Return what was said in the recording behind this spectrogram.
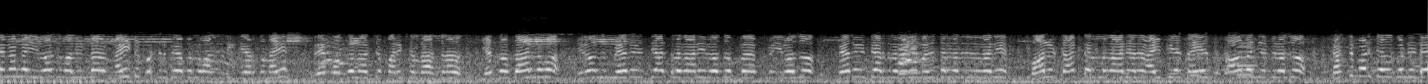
రేపు ఈ రోజు వాళ్ళ ఇంట్లో నైట్ క్వశ్చన్ పేపర్లు వాళ్ళ ఇంటికి చేరుతున్నాయి రేపు పొద్దున్న వచ్చి పరీక్షలు రాస్తున్నారు ఎంతో దారుణమో ఈ రోజు పేద విద్యార్థులు కానీ ఈ రోజు ఈ రోజు పేద విద్యార్థులు కానీ మధ్య తరగతులు కానీ వాళ్ళు డాక్టర్లు కానీ ఐపీఎస్ ఐఎస్ కావాలని చెప్పి ఈరోజు రోజు కష్టపడి చదువుకుంటుంటే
